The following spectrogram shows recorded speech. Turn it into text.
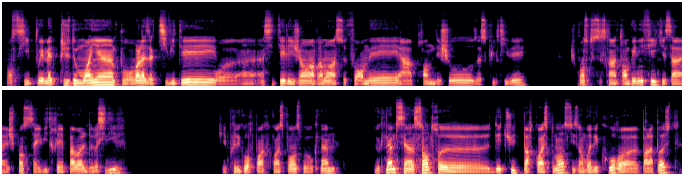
Je pense qu'ils pouvaient mettre plus de moyens pour voilà, les activités, pour euh, inciter les gens à vraiment à se former, à apprendre des choses, à se cultiver. Je pense que ce serait un temps bénéfique et ça, je pense que ça éviterait pas mal de récidives. J'ai pris des cours par correspondance au CNAM. Le CNAM, c'est un centre euh, d'études par correspondance. Ils envoient des cours euh, par la poste.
